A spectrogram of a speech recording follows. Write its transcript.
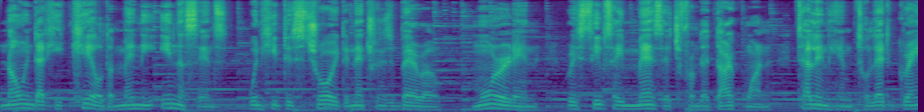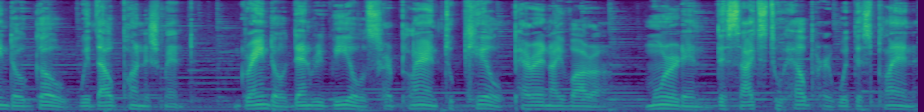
knowing that he killed many innocents when he destroyed the Natrin's Barrow. Moridin receives a message from the Dark One telling him to let Graendal go without punishment. Graendal then reveals her plan to kill Perrin Aybara. Moridin decides to help her with this plan,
